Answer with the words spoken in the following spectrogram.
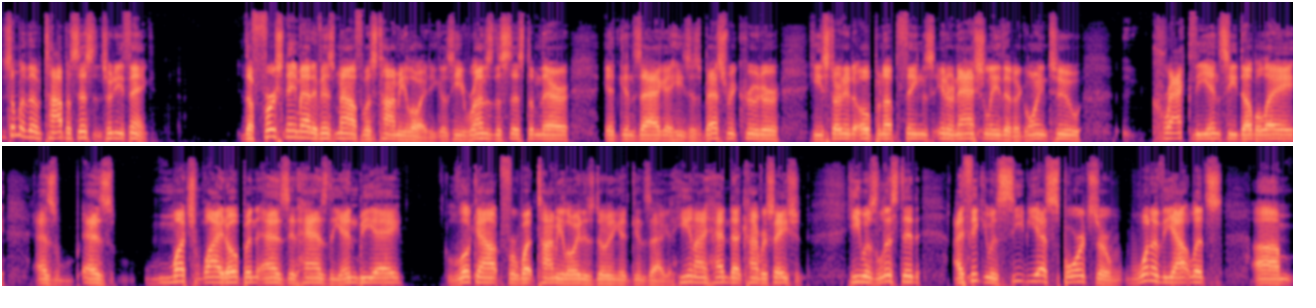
some of the top assistants. Who do you think? The first name out of his mouth was Tommy Lloyd. He goes, he runs the system there at Gonzaga. He's his best recruiter. He's starting to open up things internationally that are going to crack the NCAA as as much wide open as it has the NBA look out for what Tommy Lloyd is doing at Gonzaga. He and I had that conversation. He was listed, I think it was CBS Sports or one of the outlets, um,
